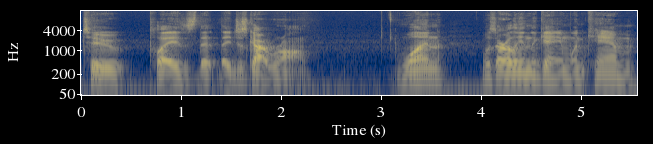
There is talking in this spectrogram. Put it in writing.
two plays that they just got wrong. One was early in the game when Cam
